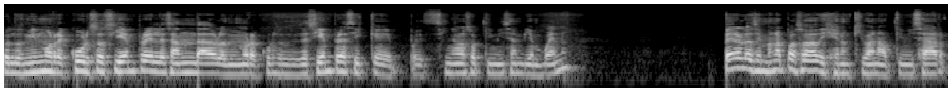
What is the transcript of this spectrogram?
pues los mismos recursos siempre les han dado los mismos recursos desde siempre, así que pues si no los optimizan bien bueno. Pero la semana pasada dijeron que iban a optimizar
